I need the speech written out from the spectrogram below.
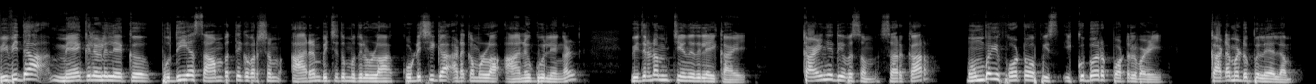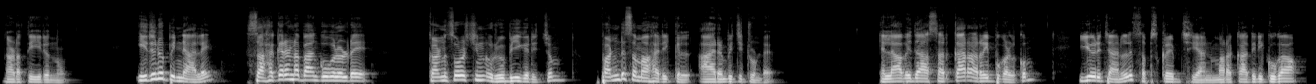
വിവിധ മേഖലകളിലേക്ക് പുതിയ സാമ്പത്തിക വർഷം ആരംഭിച്ചതു മുതലുള്ള കുടിശ്ശിക അടക്കമുള്ള ആനുകൂല്യങ്ങൾ വിതരണം ചെയ്യുന്നതിലേക്കായി കഴിഞ്ഞ ദിവസം സർക്കാർ Mumbai fort office eKuber portal വഴി കടമെടുപ്പ് ലേലം നടത്തിയിരുന്നു. ഇതിനു പിന്നാലെ സഹകരണ ബാങ്കുകളുടെ കൺസോർഷ്യം രൂപീകരിച്ചും ഫണ്ട് സമാഹരിക്കൽ ആരംഭിച്ചിട്ടുണ്ട്. എല്ലാവിധ സർക്കാർ അറിയിപ്പുകൾക്കും ഈ ഒരു ചാനൽ സബ്സ്ക്രൈബ് ചെയ്യാൻ മറക്കാതിരിക്കുക.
